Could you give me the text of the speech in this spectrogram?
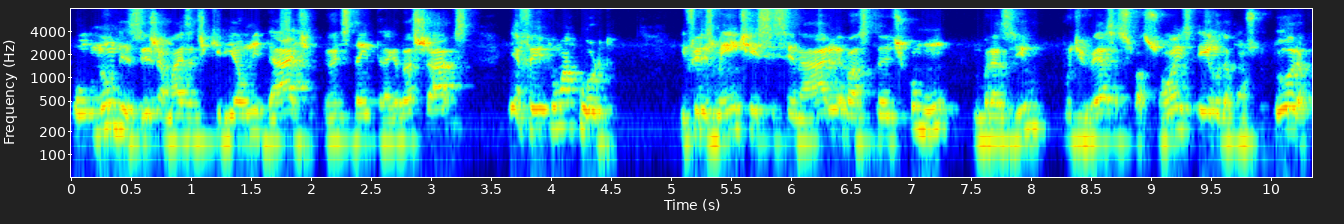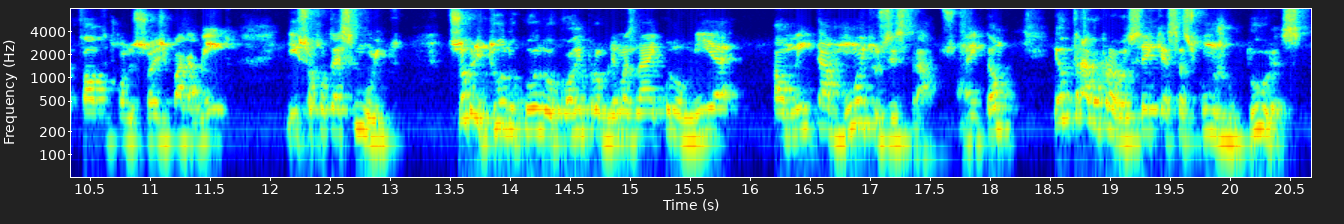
ou não deseja mais adquirir a unidade antes da entrega das chaves e é feito um acordo. Infelizmente, esse cenário é bastante comum no Brasil, por diversas situações, erro da construtora, falta de condições de pagamento, e isso acontece muito. Sobretudo quando ocorrem problemas na economia, aumenta muito os extratos. Né? Então, eu trago para você que essas conjunturas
